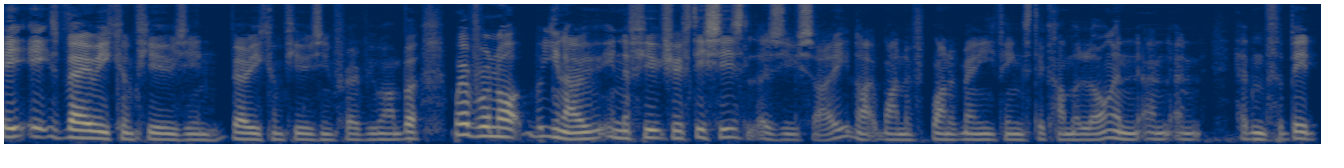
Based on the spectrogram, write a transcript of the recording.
It, it's very confusing, very confusing for everyone. But whether or not you know in the future, if this is as you say, like one of one of many things to come along, and and, and heaven forbid.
